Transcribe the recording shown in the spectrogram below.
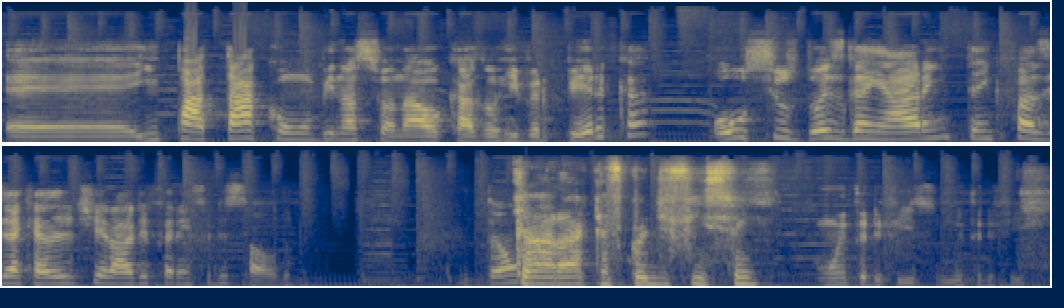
É, empatar com o Binacional caso o River perca. Ou se os dois ganharem, tem que fazer aquela de tirar a diferença de saldo. Então, Caraca, ficou difícil, hein? Muito difícil, muito difícil.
